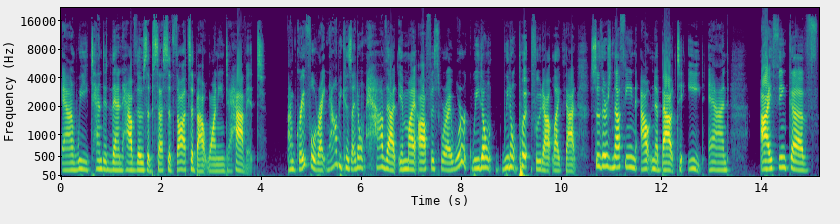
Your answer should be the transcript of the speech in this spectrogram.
and we tend to then have those obsessive thoughts about wanting to have it. I'm grateful right now because I don't have that in my office where I work. We don't we don't put food out like that. So there's nothing out and about to eat and I think of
